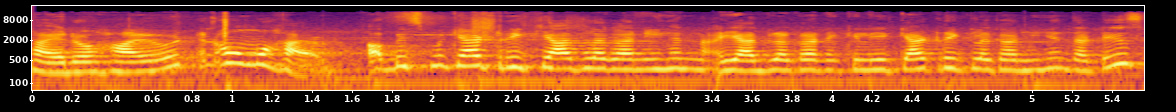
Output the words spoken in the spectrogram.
thyrohyoid and omohyoid अब इसमें क्या ट्रिक याद लगानी है? याद लगाने के लिए क्या ट्रिक लगानी है? दैट इज़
